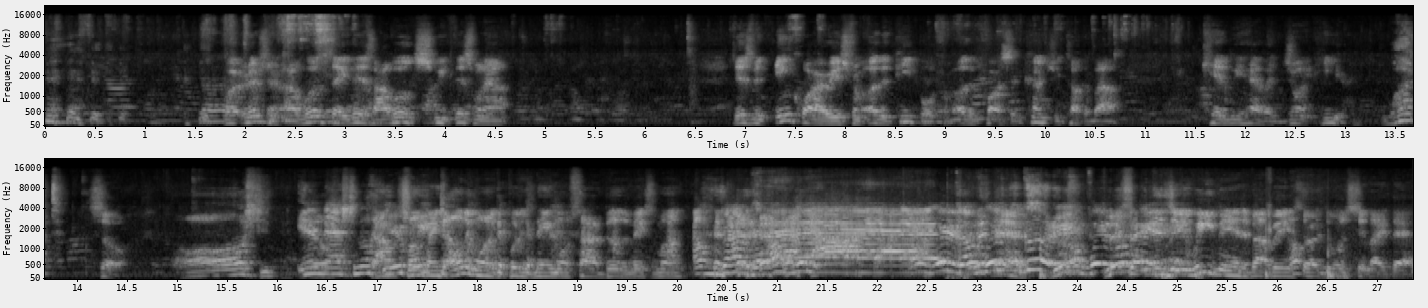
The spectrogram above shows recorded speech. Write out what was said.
But listen, I will say this. I will sweep this one out. There's been inquiries from other people from other parts of the country talk about can we have a joint here? what? So Oh shit! International. Donald here Trump we ain't the only one to put his name on side bill to make some money. I'm glad. I'm with it. I'm with. I'm with it. I'm with. Looks like with it. NJ Weedman's about ready to start doing shit like that.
